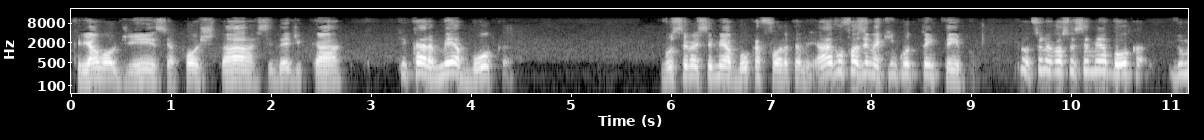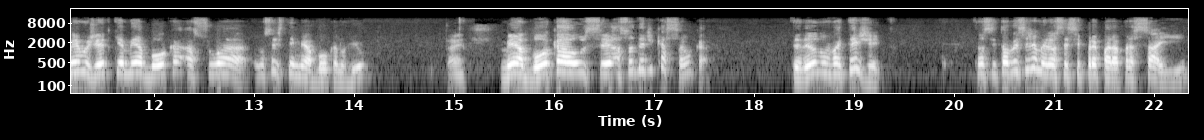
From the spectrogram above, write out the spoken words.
criar uma audiência, postar, se dedicar. Que, cara, meia boca, você vai ser meia boca fora também. Ah, eu vou fazer aqui enquanto tem tempo. Pronto, seu negócio vai ser meia boca. Do mesmo jeito que é meia boca a sua. não sei se tem meia boca no Rio. Tem. Meia boca o seu, a sua dedicação, cara. Entendeu? Não vai ter jeito. Então, assim, talvez seja melhor você se preparar para sair.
